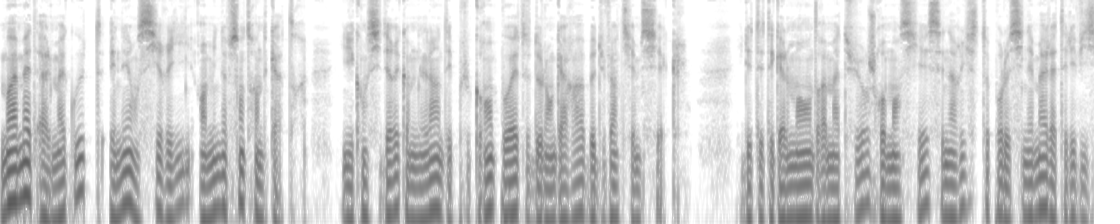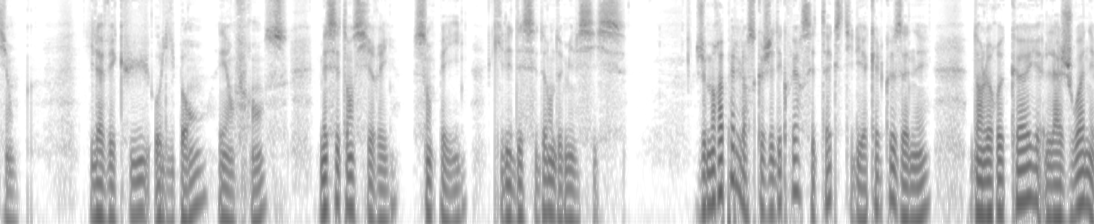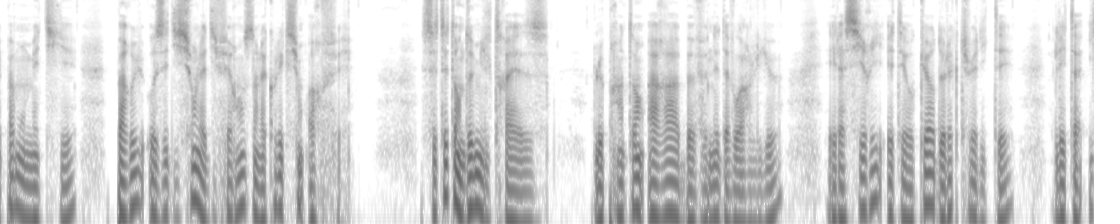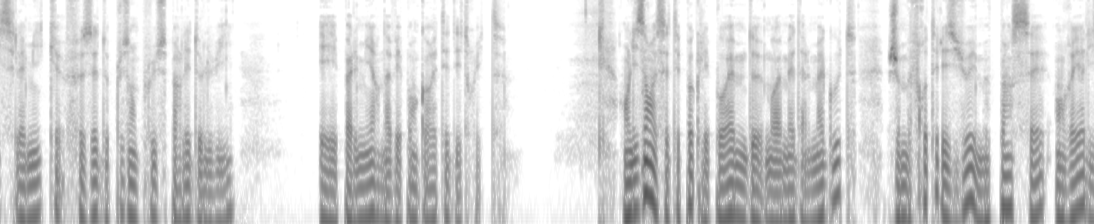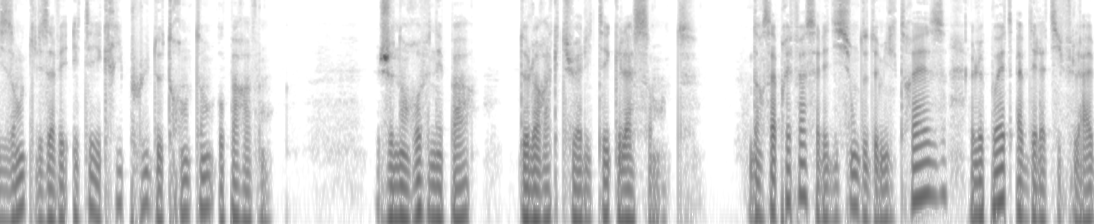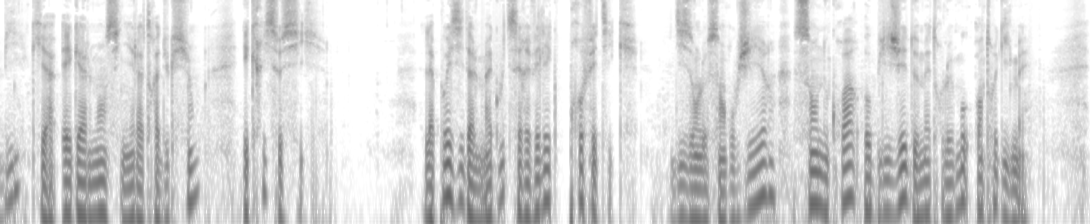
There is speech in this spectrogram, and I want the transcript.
Mohamed Al-Magout est né en Syrie en 1934. Il est considéré comme l'un des plus grands poètes de langue arabe du XXe siècle. Il était également dramaturge, romancier, scénariste pour le cinéma et la télévision. Il a vécu au Liban et en France, mais c'est en Syrie, son pays, qu'il est décédé en 2006. Je me rappelle lorsque j'ai découvert ces textes il y a quelques années, dans le recueil La joie n'est pas mon métier, paru aux éditions La Différence dans la collection Orphée. C'était en 2013. Le printemps arabe venait d'avoir lieu, et la Syrie était au cœur de l'actualité. L'État islamique faisait de plus en plus parler de lui, et Palmyre n'avait pas encore été détruite. En lisant à cette époque les poèmes de Mohamed Al-Magout, je me frottais les yeux et me pinçais en réalisant qu'ils avaient été écrits plus de trente ans auparavant. Je n'en revenais pas de leur actualité glaçante. Dans sa préface à l'édition de 2013, le poète Abdelatif Lahabi, qui a également signé la traduction, écrit ceci. La poésie d'Al-Magout s'est révélée prophétique disons-le sans rougir, sans nous croire obligés de mettre le mot entre guillemets.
